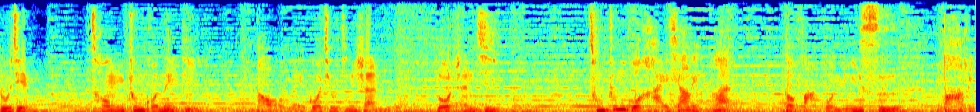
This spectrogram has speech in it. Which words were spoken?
如今，从中国内地到美国旧金山、洛杉矶，从中国海峡两岸到法国尼斯、巴黎，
